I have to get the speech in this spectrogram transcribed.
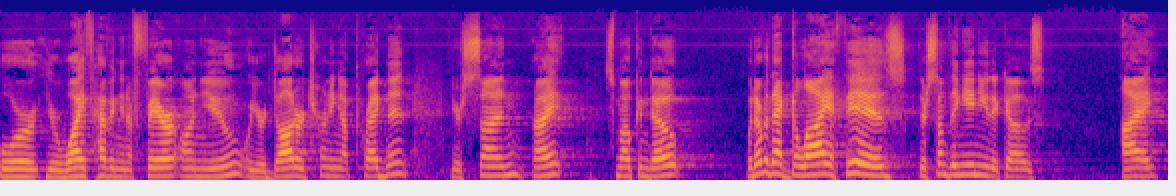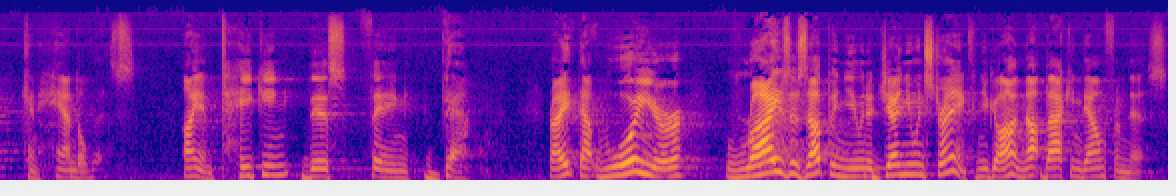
Or your wife having an affair on you, or your daughter turning up pregnant, your son, right? Smoking dope. Whatever that Goliath is, there's something in you that goes, I can handle this. I am taking this thing down. Right? That warrior rises up in you in a genuine strength. And you go, I'm not backing down from this.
